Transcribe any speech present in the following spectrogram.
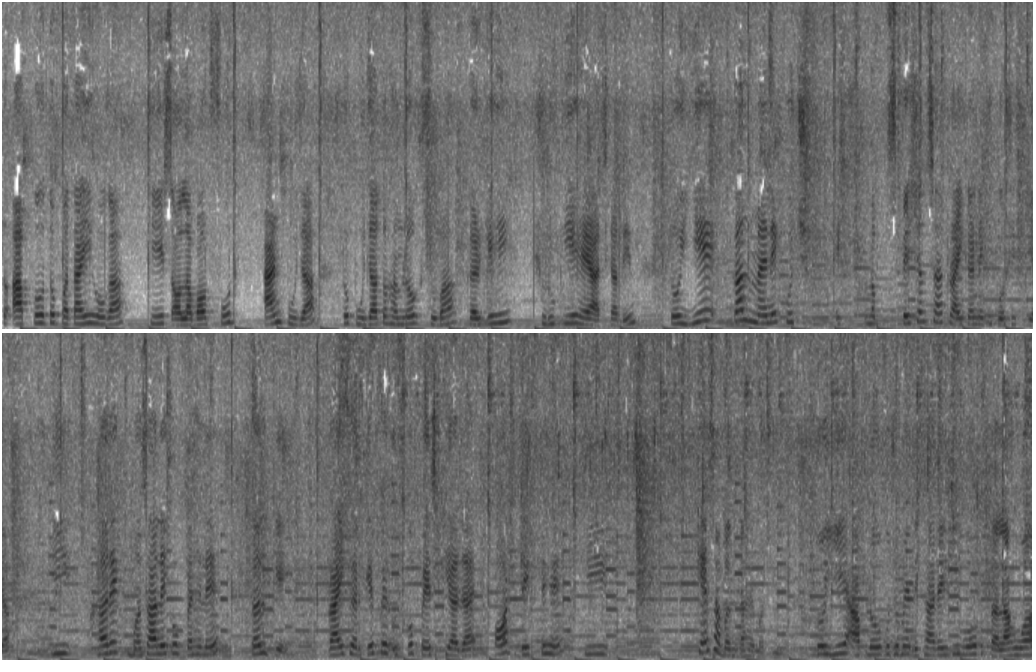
तो आपको तो पता ही होगा कि it's all about food and puja. तो पूजा तो हम लोग सुबह करके ही शुरू किए हैं आज का दिन। तो ये कल मैंने कुछ एक मतलब स्पेशल सा ट्राई करने की कोशिश किया कि हर एक मसाले को पहले तल के फ्राई करके फिर उसको पेस्ट किया जाए और देखते हैं कि कैसा बनता है मछली। तो ये आप लोगों को जो मैं दिखा रही थी वो तला हुआ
